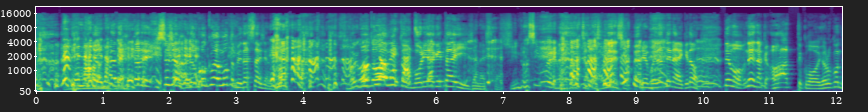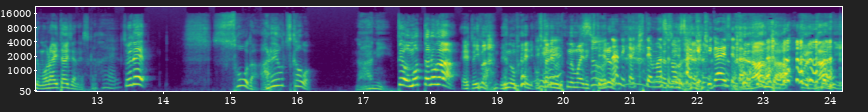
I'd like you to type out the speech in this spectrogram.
なんでなんでなんだってだでって一緒じゃん。で僕はもっと目立ちたいじゃないですかそういうこと？僕はもっと盛り上げたいじゃないですか。新郎新婦より目立っちゃダメでしょいや目立てないけどでもねなんかあーってこう喜んでもらいたいじゃないですか。はい。それでそうだあれを使おう何？って思ったのが、えっと今目の前にお二人の目の前で着ている、そう何か着てますね。さっき着替えてたなんだ？これ何？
